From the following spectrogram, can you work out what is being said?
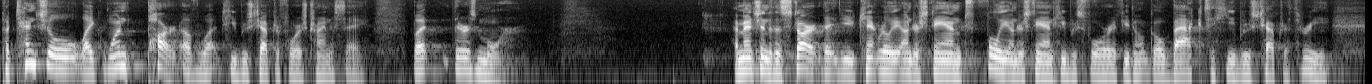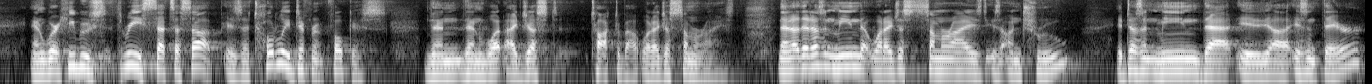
potential, like one part of what Hebrews chapter 4 is trying to say. But there's more. I mentioned at the start that you can't really understand, fully understand Hebrews 4 if you don't go back to Hebrews chapter 3. And where Hebrews 3 sets us up is a totally different focus than, than what I just talked about, what I just summarized. Now, that doesn't mean that what I just summarized is untrue. It doesn't mean that it uh, not there.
